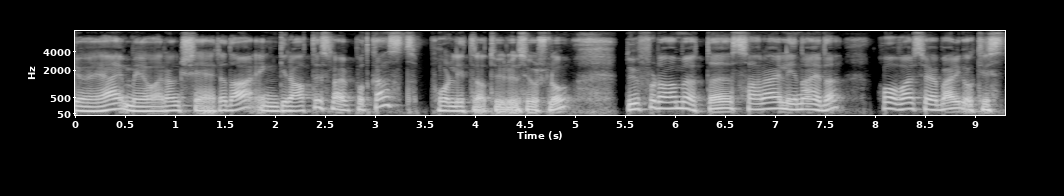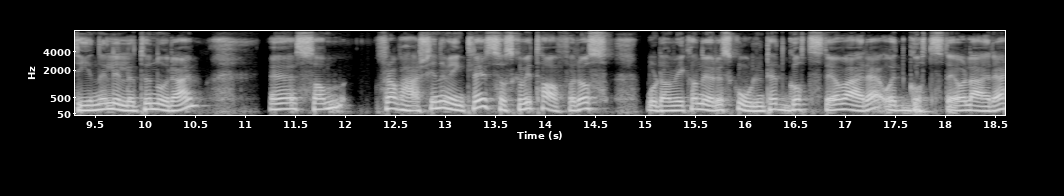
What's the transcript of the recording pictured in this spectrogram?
gjør jeg med å arrangere da en gratis livepodkast på Litteraturhuset i Oslo. Du får da møte Sara Eline Eide, Håvard Søberg og Kristine Lilletun Norheim, eh, som fra hver sine vinkler så skal vi ta for oss hvordan vi kan gjøre skolen til et godt sted å være og et godt sted å lære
